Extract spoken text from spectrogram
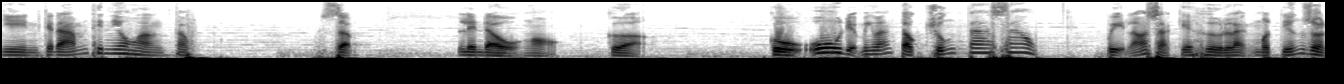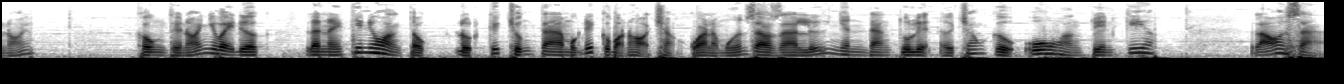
nhìn cái đám thiên yêu hoàng tộc dậm lên đầu ngõ cửa Củ u địa minh mãng tộc chúng ta sao? Vị lão giả kia hừ lạnh một tiếng rồi nói. Không thể nói như vậy được. Lần này thiên yêu hoàng tộc đột kích chúng ta mục đích của bọn họ chẳng qua là muốn giao ra lữ nhân đang tu luyện ở trong cửu u hoàng tuyền kia. Lão giả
